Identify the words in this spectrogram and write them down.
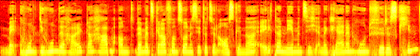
die Hundehalter haben, und wenn wir jetzt genau von so einer Situation ausgehen, ne, Eltern nehmen sich einen kleinen Hund für das Kind,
